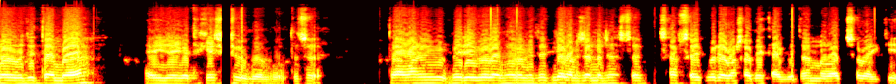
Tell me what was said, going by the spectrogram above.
পরবর্তীতে আমরা এই জায়গা থেকে শুরু করব। তো তো আমার ভিডিওগুলো ভালো লেগে থাকলে আমার চ্যানেলটা সাবস্ক্রাইব করে আমার সাথে থাকবে। ধন্যবাদ সবাইকে।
